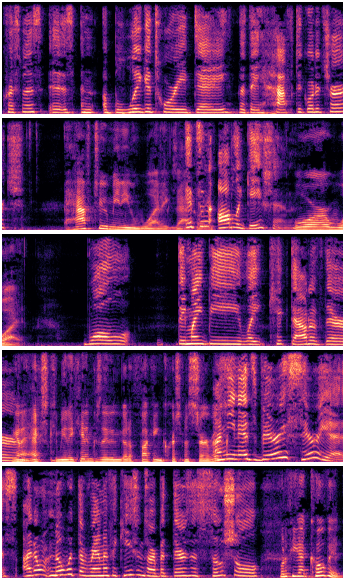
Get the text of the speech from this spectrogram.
Christmas is an obligatory day that they have to go to church? Have to meaning what exactly? It's an obligation. or what? Well, they might be like kicked out of their You're gonna excommunicate them because they didn't go to fucking Christmas service? I mean, it's very serious. I don't know what the ramifications are, but there's a social. what if you got COVID?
